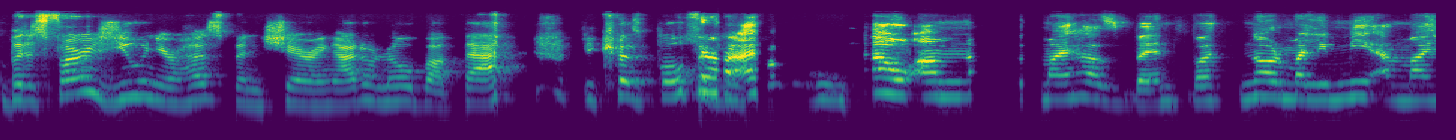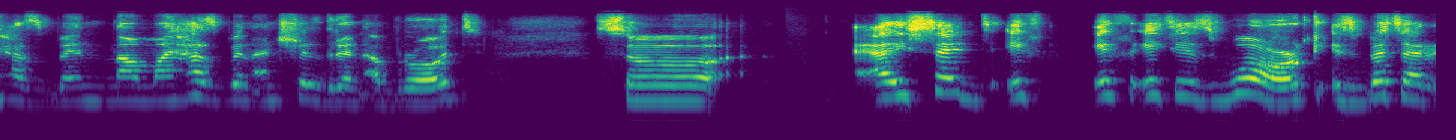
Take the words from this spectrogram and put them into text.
but as far as you and your husband sharing i don't know about that because both of you no i'm not my husband, but normally me and my husband, now my husband and children abroad. So I said, if if it is work, it's better.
